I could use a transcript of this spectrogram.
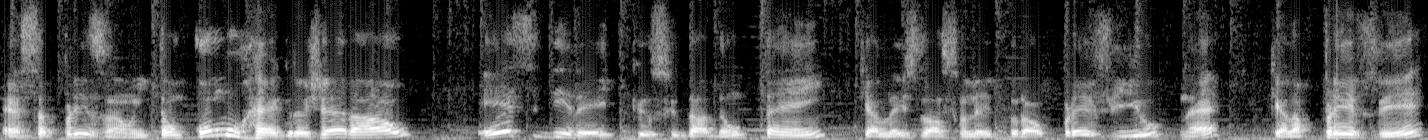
essa prisão. Então, como regra geral, esse direito que o cidadão tem, que a legislação eleitoral previu, né, que ela prevê,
